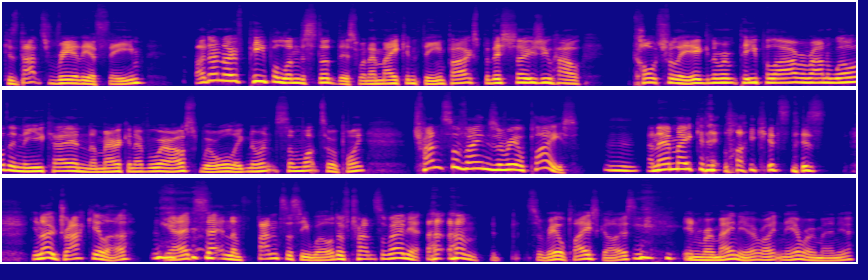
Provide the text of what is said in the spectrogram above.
because that's really a theme. I don't know if people understood this when they're making theme parks, but this shows you how culturally ignorant people are around the world in the UK and America and everywhere else. We're all ignorant somewhat to a point. Transylvania's a real place, Mhm. and they're making it like it's this, you know, Dracula. Yeah, it's set in the fantasy world of Transylvania. it's a real place, guys in Romania, right near Romania.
